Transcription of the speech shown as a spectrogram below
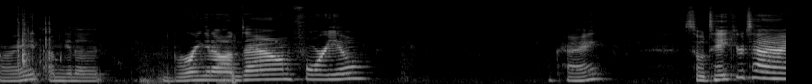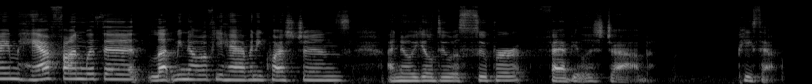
All right, I'm gonna bring it on down for you. Okay, so take your time, have fun with it. Let me know if you have any questions. I know you'll do a super fabulous job. Peace out.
